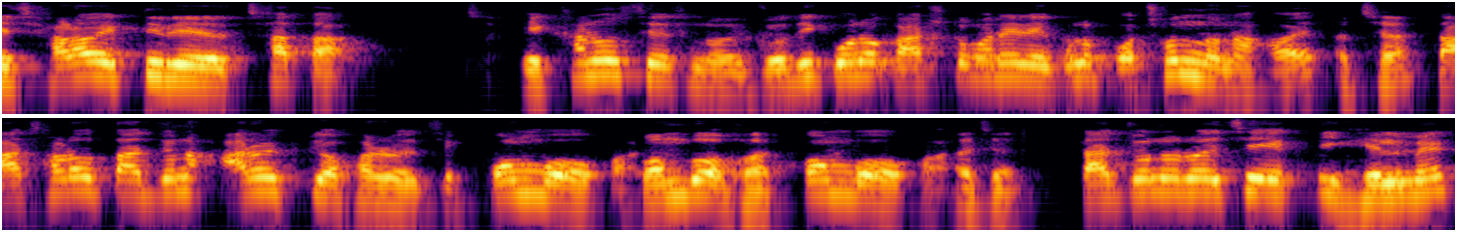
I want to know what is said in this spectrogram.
এছাড়াও একটি ছাতা। এখানেও শেষ নয়। যদি কোনো কাস্টমারের এগুলো পছন্দ না হয় আচ্ছা। তাছাড়াও তার জন্য আরও একটি অফার রয়েছে combo offer combo offer combo offer আচ্ছা। তার জন্য রয়েছে একটি হেলমেট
